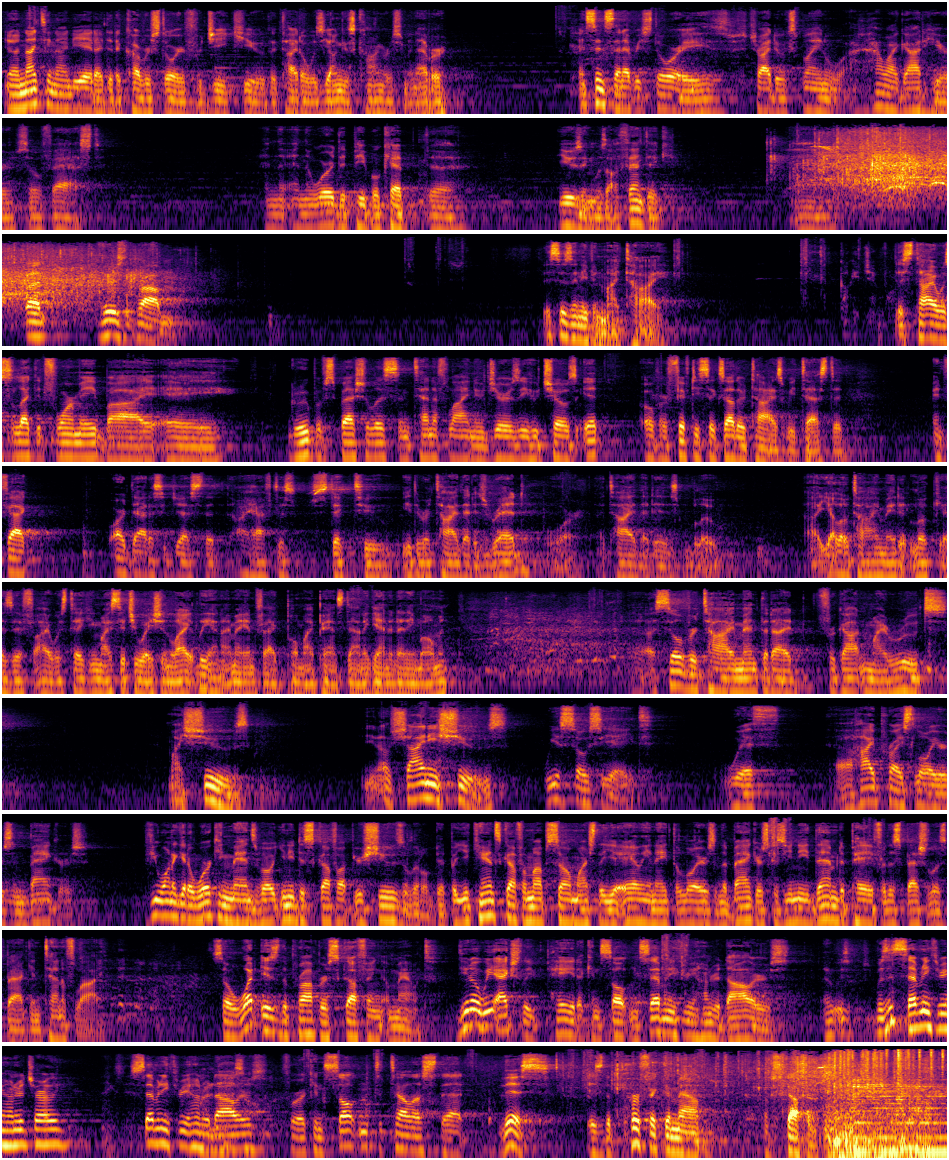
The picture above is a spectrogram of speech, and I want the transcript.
You know, in 1998, I did a cover story for GQ. The title was Youngest Congressman Ever. And since then, every story has tried to explain how I got here so fast. And the, and the word that people kept uh, using was authentic. Uh, but here's the problem this isn't even my tie. This tie was selected for me by a group of specialists in Tenafly, New Jersey, who chose it over 56 other ties we tested. In fact, our data suggests that I have to stick to either a tie that is red or a tie that is blue. A yellow tie made it look as if I was taking my situation lightly, and I may, in fact, pull my pants down again at any moment. A silver tie meant that I'd forgotten my roots my shoes. You know, shiny shoes we associate with uh, high priced lawyers and bankers. If you want to get a working man's vote, you need to scuff up your shoes a little bit, but you can't scuff them up so much that you alienate the lawyers and the bankers because you need them to pay for the specialist back in Tenafly. So, what is the proper scuffing amount? Do you know we actually paid a consultant $7,300? It was, was it 7,300, Charlie? $7,300 for a consultant to tell us that this is the perfect amount of scuffing.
